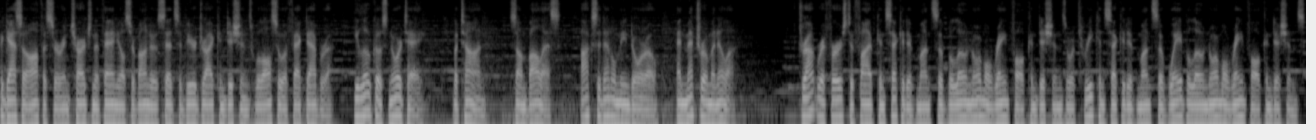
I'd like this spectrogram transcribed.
PAGASA officer in charge Nathaniel Servando said severe dry conditions will also affect Abra, Ilocos Norte, Bataan, Zambales, Occidental Mindoro, and Metro Manila. Drought refers to five consecutive months of below normal rainfall conditions or three consecutive months of way below normal rainfall conditions,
